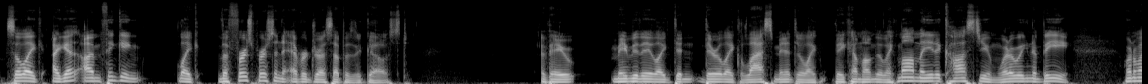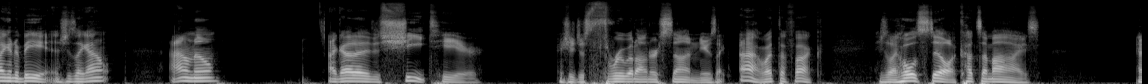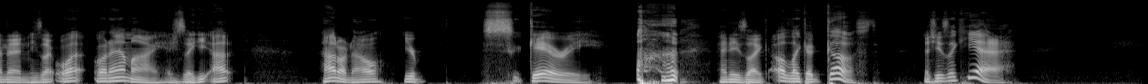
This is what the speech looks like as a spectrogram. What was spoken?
So like, I guess I'm thinking like the first person to ever dress up as a ghost. They maybe they like didn't. They're like last minute. They're like they come home. They're like, "Mom, I need a costume. What are we gonna be? What am I gonna be?" And she's like, "I don't, I don't know. I got a sheet here." And she just threw it on her son. And he was like, "Ah, what the fuck?" And she's like, "Hold still. I'll cut some eyes." And then he's like, "What? What am I?" And she's like, "I, I don't know. You're scary." and he's like, "Oh, like a ghost." And she's like, "Yeah,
